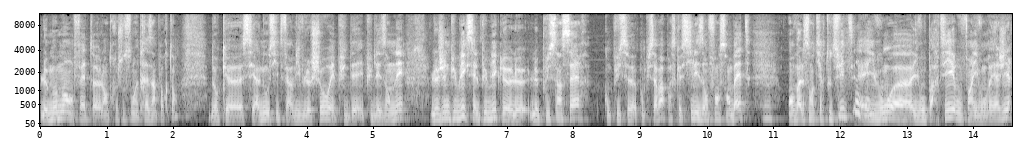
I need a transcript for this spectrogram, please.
Le moment en fait, euh, l'entre-chanson est très important. Donc euh, c'est à nous aussi de faire vivre le show et puis de, et puis de les emmener. Le jeune public, c'est le public le, le, le plus sincère qu'on puisse qu'on puisse avoir parce que si les enfants s'embêtent, on va le sentir tout de suite et ils vont euh, ils vont partir ou enfin ils vont réagir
